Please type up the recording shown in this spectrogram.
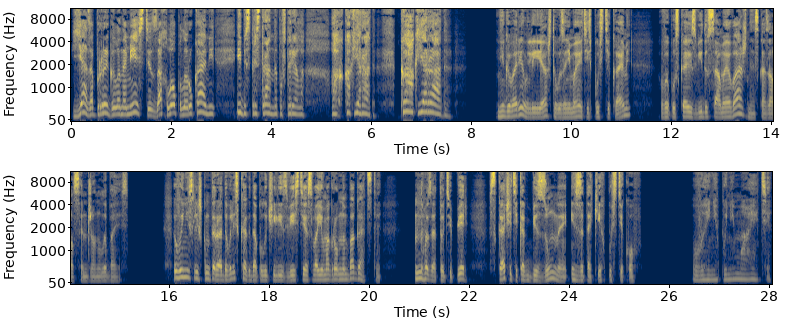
я запрыгала на месте, захлопала руками и беспрестанно повторяла «Ах, как я рада! Как я рада!» «Не говорил ли я, что вы занимаетесь пустяками, выпуская из виду самое важное?» — сказал Сент-Джон, улыбаясь. Вы не слишком-то радовались, когда получили известие о своем огромном богатстве, но зато теперь скачете как безумные из-за таких пустяков. Вы не понимаете.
